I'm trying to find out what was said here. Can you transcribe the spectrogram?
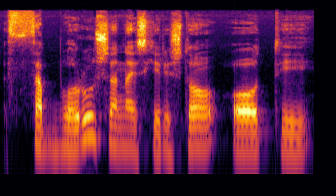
θα μπορούσα να ισχυριστώ ότι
